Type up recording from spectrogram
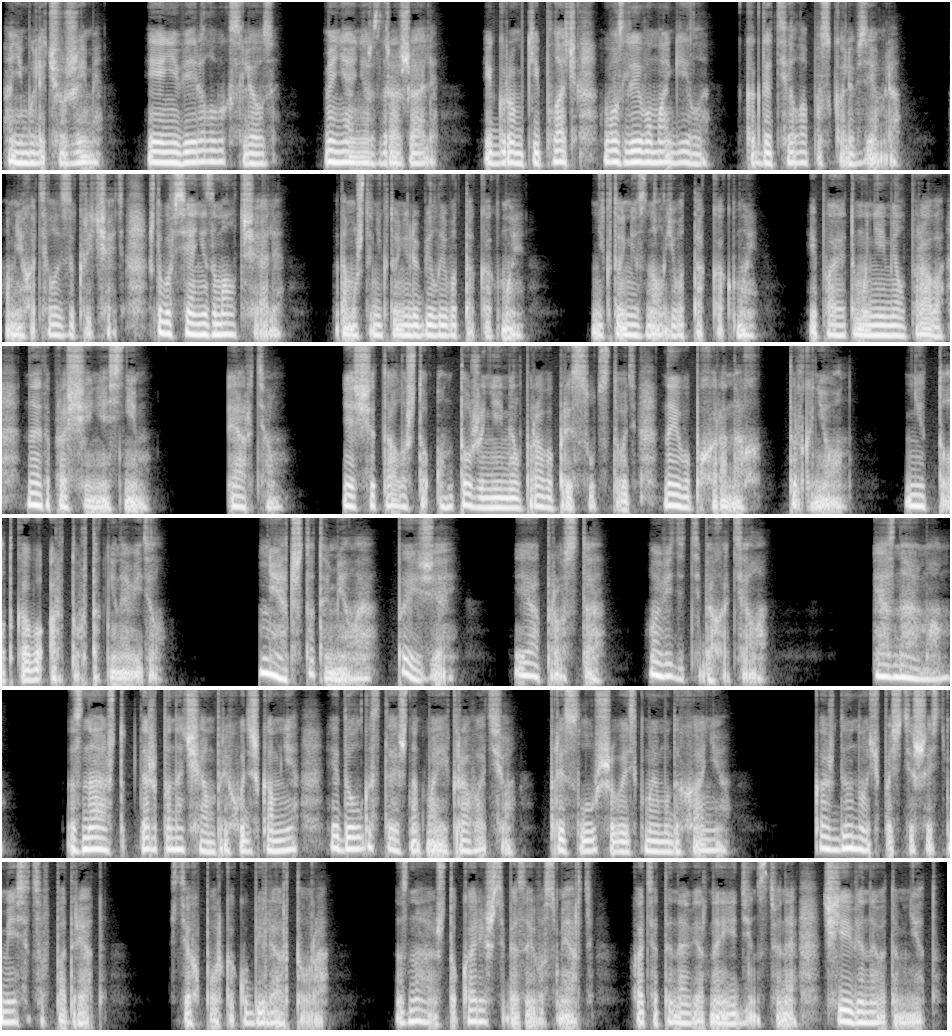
Они были чужими, я не верила в их слезы. Меня они раздражали, и громкий плач возле его могилы, когда тело опускали в землю. А мне хотелось закричать, чтобы все они замолчали, потому что никто не любил его так, как мы. Никто не знал его так, как мы, и поэтому не имел права на это прощение с ним. И Артём. Я считала, что он тоже не имел права присутствовать на его похоронах, только не он, не тот, кого Артур так ненавидел. Нет, что ты, милая, поезжай. Я просто увидеть тебя хотела. Я знаю, мам. Знаю, что ты даже по ночам приходишь ко мне и долго стоишь над моей кроватью, прислушиваясь к моему дыханию. Каждую ночь почти шесть месяцев подряд, с тех пор, как убили Артура. Знаю, что коришь себя за его смерть, хотя ты, наверное, единственная, чьей вины в этом нет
